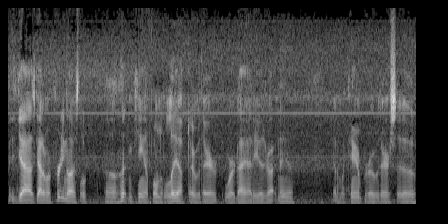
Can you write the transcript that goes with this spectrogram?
These guys got them a pretty nice little uh, hunting camp on the left over there where Dad is right now. Got my camper over there set up.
